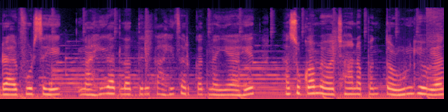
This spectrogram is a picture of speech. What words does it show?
ड्रायफ्रुट्स हे नाही घातलात तरी काहीच हरकत नाही आहेत. हा सुकामेवा छान आपण तळून घेऊयात.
